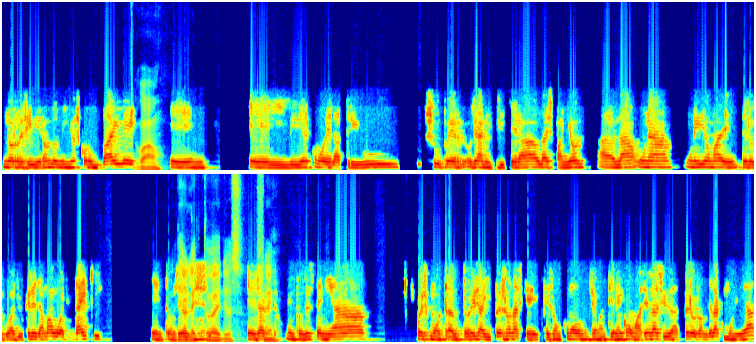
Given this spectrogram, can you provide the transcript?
nos recibieron los niños con un baile, wow. el líder como de la tribu súper, o sea, ni siquiera habla español, habla una, un idioma de, de los guayú que se llama guayunaiki. Entonces, Dialecto de ellos. Exacto. Entonces tenía pues como traductores hay personas que, que, son como, se mantienen como más en la ciudad, pero son de la comunidad.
